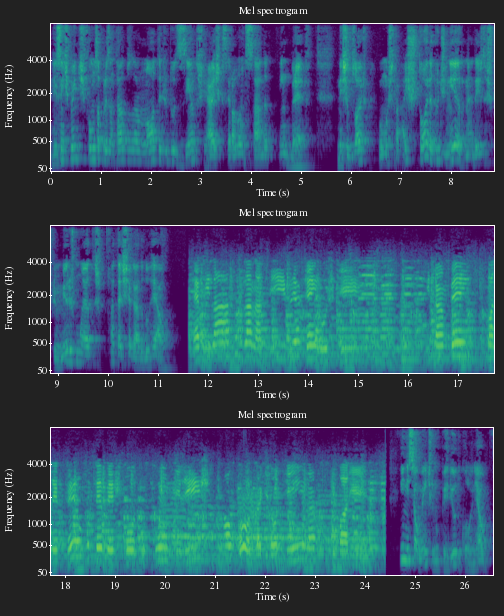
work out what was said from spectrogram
Recentemente fomos apresentados a nota de 200 reais que será lançada em breve. Neste episódio, vou mostrar a história do dinheiro, né, desde as primeiras moedas até a chegada do real. É Pilatos lá na Bíblia quem nos diz, e também faleceu por ter pescoço o infeliz autor da guilhotina de Paris. Inicialmente, no período colonial,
